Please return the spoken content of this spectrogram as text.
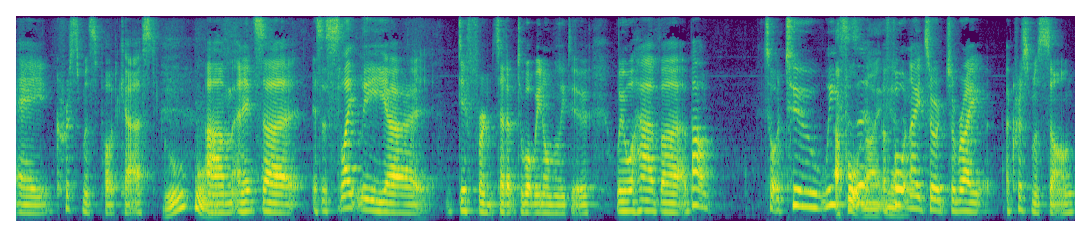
a Christmas podcast. Ooh. Um, and it's a it's a slightly uh, different setup to what we normally do. We will have uh, about sort of two weeks, it? fortnight, a yeah. fortnight to to write a Christmas song,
